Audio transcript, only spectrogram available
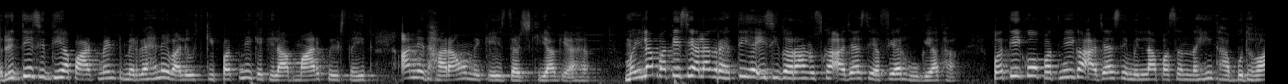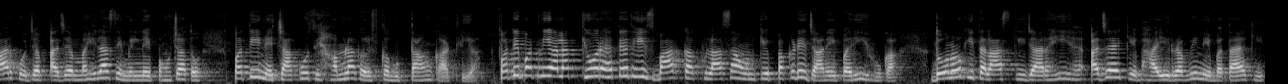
रिद्धि सिद्धि अपार्टमेंट में रहने वाले उसकी पत्नी के खिलाफ मारपीट सहित अन्य धाराओं में केस दर्ज किया गया है। महिला पति से अलग रहती है, इसी दौरान उसका अजय से अफेयर हो गया था। पति को पत्नी का अजय से मिलना पसंद नहीं था। बुधवार को जब अजय महिला से मिलने पहुँचा तो पति ने चाकू से हमला कर उसका गुप्तांग काट लिया। पति पत्नी अलग क्यों रहते थे? इस बात का खुलासा उनके पकड़े जाने पर ही होगा। दोनों की तलाश की जा रही है। अजय के भाई रवि ने बताया कि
